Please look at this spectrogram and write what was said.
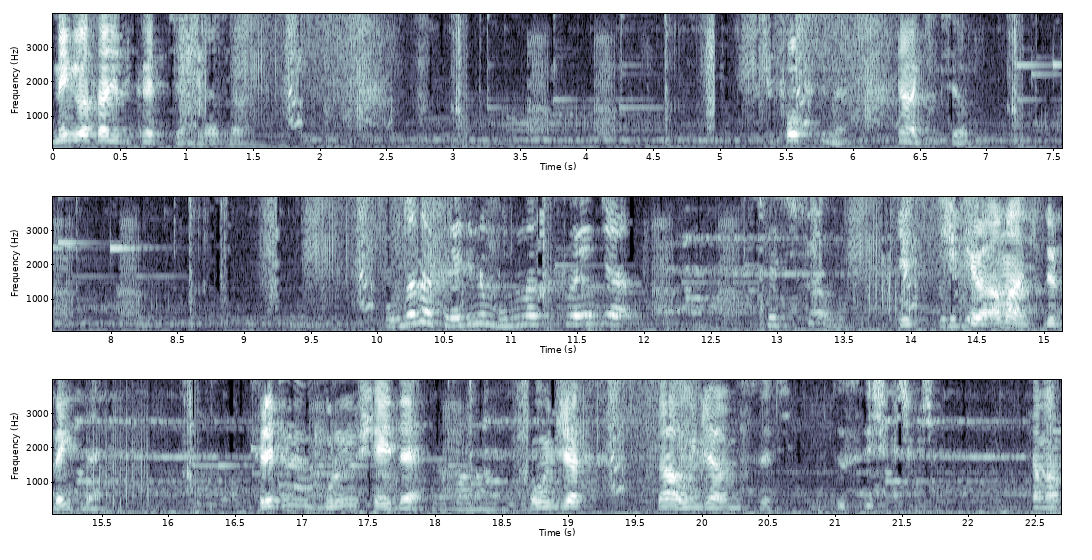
Mangle'a sadece dikkat edeceğim biraz daha. Foxy mi? Ya kimse yok. Burada da Freddy'nin burnuna tıklayınca ses çıkıyor mu? Ge- Çıkıyor ama dur bekle. Freddy'nin burnu şeyde. Oyuncak. Daha oyuncağımızı. Is, ışık ışık ışık. Tamam.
